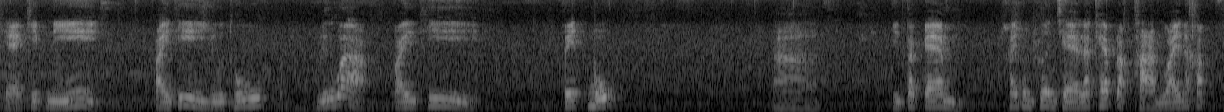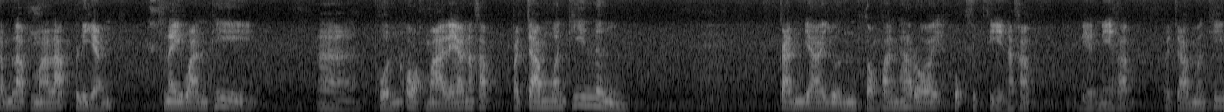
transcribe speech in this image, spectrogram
แชร์คลิปนี้ ไปที่ YouTube หรือว่า ไปที่ Facebook อ่าอินสตาแกรมให้เพื่อนๆแชร์และแคปหลักฐานไว้นะครับสำหรับมารับเหรียญในวันที่ผลออกมาแล้วนะครับ ประจำวันที่หนึ่งกันยายน 2564 นะครับ เหรียญนี้ครับ ประจำวันที่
